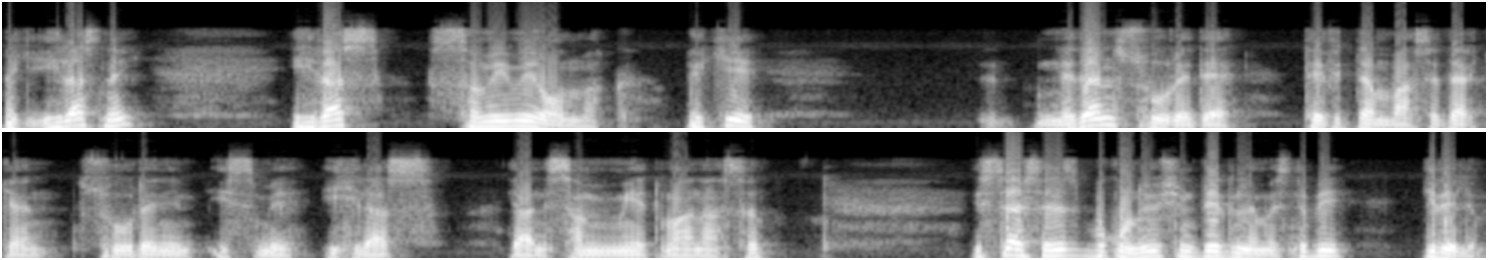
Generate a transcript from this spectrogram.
Peki ihlas ne? İhlas samimi olmak. Peki neden surede tevhidden bahsederken surenin ismi ihlas yani samimiyet manası? İsterseniz bu konuyu şimdi derinlemesine bir girelim.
